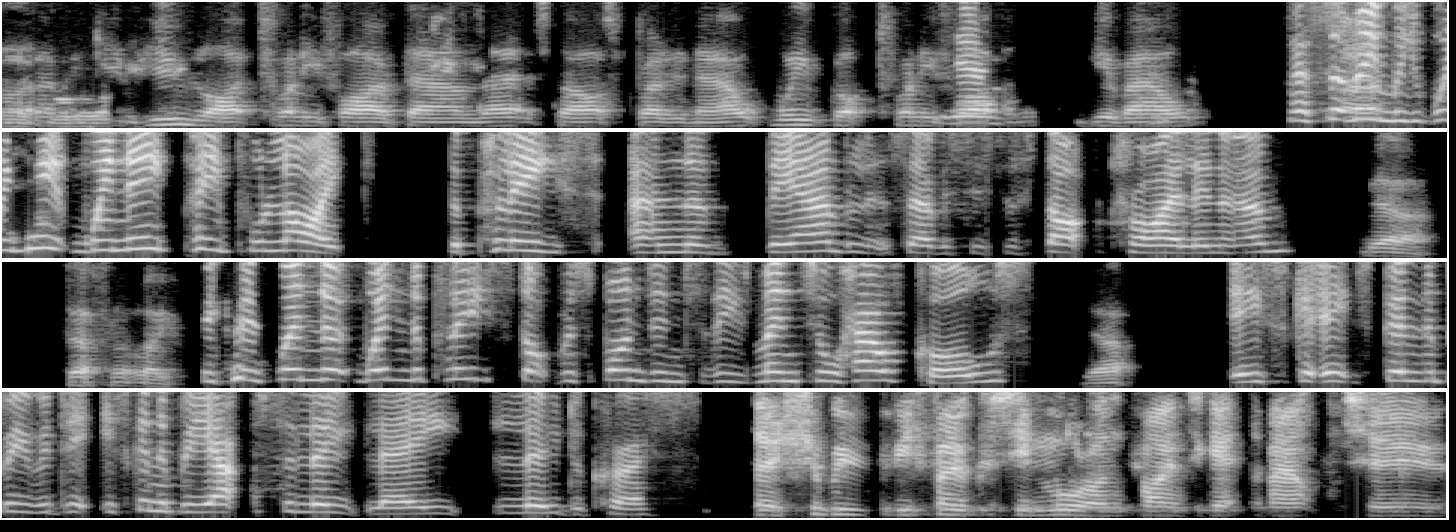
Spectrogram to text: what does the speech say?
Maybe give you like 25 down there, start spreading out. We've got 25 Yeah. to give out. that's what I mean. We, we need we need people like the police and the the ambulance services to start trialing them. Yeah, definitely. because when the when the police stop responding to these mental health calls, Yeah. it's it's going to be. It's going to be absolutely ludicrous. So should we be focusing more on trying to get them out to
